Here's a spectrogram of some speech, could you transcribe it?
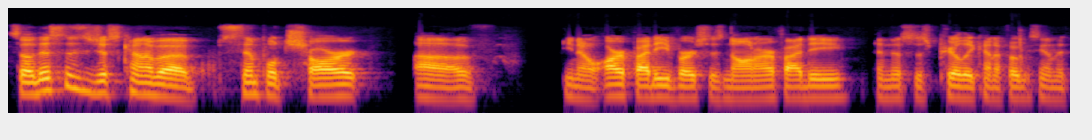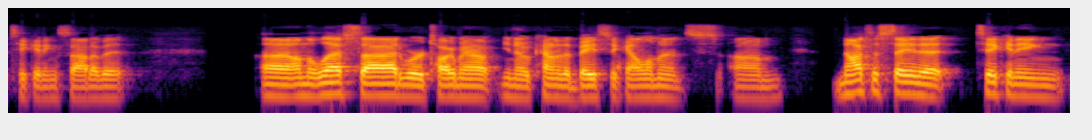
So this is just kind of a simple chart of you know RFID versus non-RFID, and this is purely kind of focusing on the ticketing side of it. Uh, on the left side, we're talking about you know kind of the basic elements. Um, not to say that ticketing,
